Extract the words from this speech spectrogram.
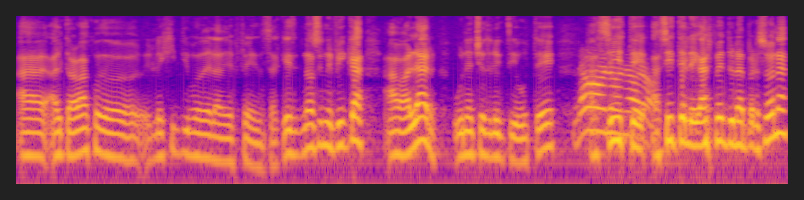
al trabajo legítimo de la defensa, que no significa avalar un hecho delictivo. Usted asiste, asiste legalmente a una persona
